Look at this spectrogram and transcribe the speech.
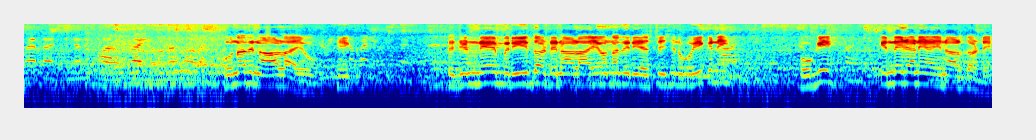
ਮੈਂ ਤਾਂ ਜਿਹਨਾਂ ਨੇ ਫਾਰਮ ਭਰਾਈ ਉਹਨਾਂ ਨਾਲ। ਉਹਨਾਂ ਦੇ ਨਾਲ ਆਇਓ ਠੀਕ। ਤੇ ਜਿੰਨੇ ਮਰੀਜ਼ ਤੁਹਾਡੇ ਨਾਲ ਆਏ ਉਹਨਾਂ ਦੀ ਰਜਿਸਟ੍ਰੇਸ਼ਨ ਹੋਈ ਕਿ ਨਹੀਂ? ਹੋ ਗਈ? ਕਿੰਨੇ ਜਾਣੇ ਆਏ ਨਾਲ ਤੁਹਾਡੇ?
